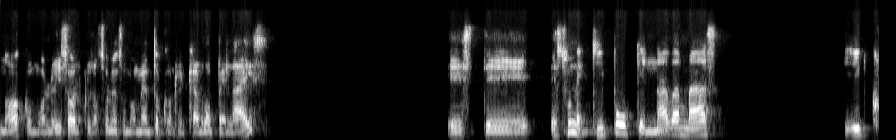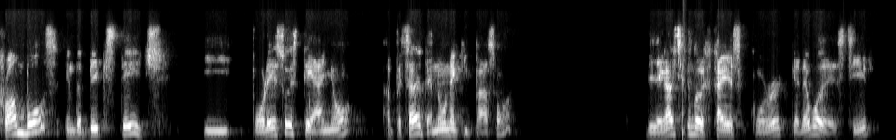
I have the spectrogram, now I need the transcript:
¿no? Como lo hizo el Cruz Azul en su momento con Ricardo Peláez. Este, es un equipo que nada más it crumbles in the big stage. Y por eso este año, a pesar de tener un equipazo, de llegar siendo el highest scorer, que debo decir,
